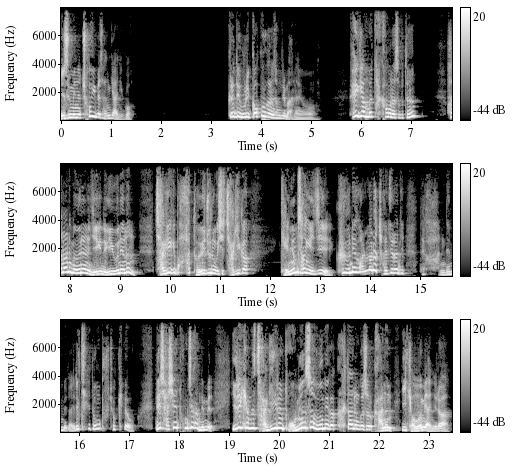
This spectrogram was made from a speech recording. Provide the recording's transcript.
예수 믿는 초입에서 한 게 아니고. 그런데 우리 거꾸로 가는 사람들이 많아요. 회개 한번 탁 하고 나서부터는 하나님의 은혜는 얘기인데 이 은혜는 자기에게 막 더해주는 것이 자기가 개념상이지 그 은혜가 얼마나 절절한지 내가 안 됩니다. 이렇게 너무 부족해요. 내 자신의 통제가 안 됩니다. 이렇게 하면서 자기를 보면서 은혜가 크다는 것으로 가는 이 경험이 아니라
